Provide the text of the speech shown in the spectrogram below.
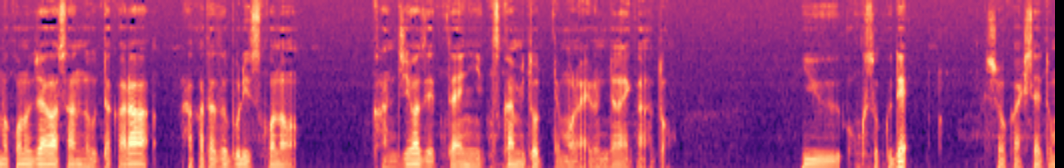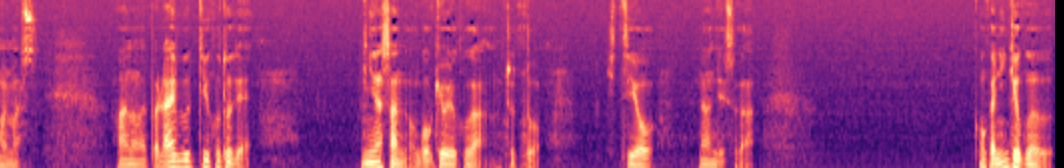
まあ、このジャガーさんの歌から博多ザ・ブリスコの感じは絶対に掴み取ってもらえるんじゃないかなという憶測で紹介したいと思います。あのやっぱライブっていうことで皆さんのご協力がちょっと必要なんですが今回2曲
